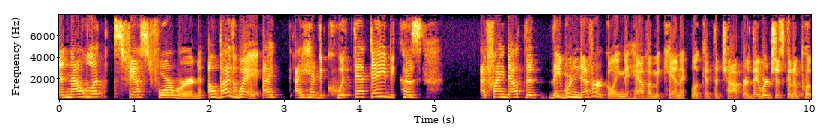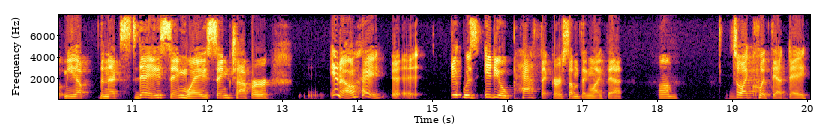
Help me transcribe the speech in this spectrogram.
and now let's fast forward. Oh, by the way, I I had to quit that day because I find out that they were never going to have a mechanic look at the chopper. They were just going to put me up the next day, same way, same chopper. You know, hey, it, it was idiopathic or something like that. Um, so I quit that day.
